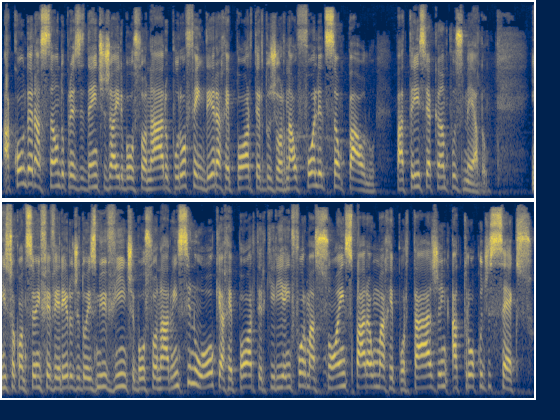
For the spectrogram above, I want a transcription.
a condenação do presidente Jair Bolsonaro por ofender a repórter do jornal Folha de São Paulo, Patrícia Campos Melo. Isso aconteceu em fevereiro de 2020. Bolsonaro insinuou que a repórter queria informações para uma reportagem a troco de sexo.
